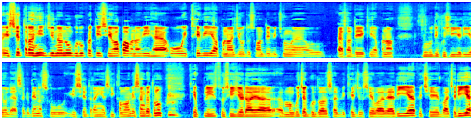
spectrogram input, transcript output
ਇਸੇ ਤਰ੍ਹਾਂ ਹੀ ਜਿਨ੍ਹਾਂ ਨੂੰ ਗੁਰੂ ਪ੍ਰਤੀ ਸੇਵਾ ਭਾਵਨਾ ਵੀ ਹੈ, ਉਹ ਇੱਥੇ ਵੀ ਆਪਣਾ ਜੋ ਦਸਵੰਧ ਦੇ ਵਿੱਚੋਂ ਹੈ, ਉਹ ਪੈਸਾ ਦੇ ਕੇ ਆਪਣਾ ਗੁਰੂ ਦੀ ਖੁਸ਼ੀ ਜਿਹੜੀ ਹੈ ਉਹ ਲੈ ਸਕਦੇ ਨੇ। ਸੋ ਇਸੇ ਤਰ੍ਹਾਂ ਹੀ ਅਸੀਂ ਕਵਾਂਗੇ ਸੰਗਤ ਨੂੰ ਕਿ ਪਲੀਜ਼ ਤੁਸੀਂ ਜਿਹੜਾ ਆ, ਮੰਗੂ ਗੁਰਦੁਆਰਾ ਸਾਹਿਬ ਵਿਖੇ ਜੋ ਸੇਵਾ ਰਹਿ ਰਹੀ ਹੈ, ਪਿੱਛੇ ਬਚ ਰਹੀ ਹੈ,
